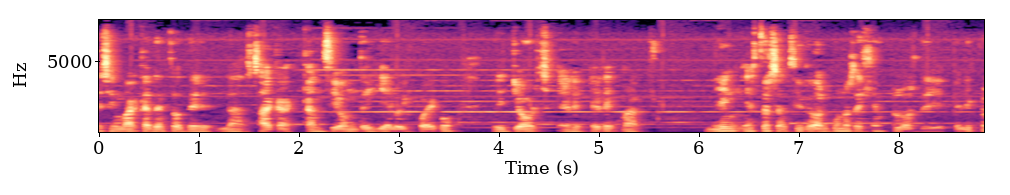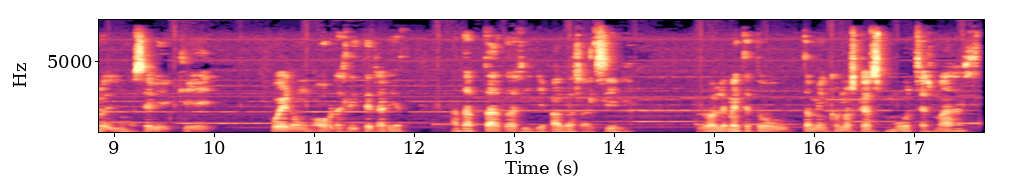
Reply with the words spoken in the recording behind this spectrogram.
que se enmarca dentro de la saga Canción de Hielo y Fuego de George R. R. Martin. Bien, estos han sido algunos ejemplos de películas y una serie que fueron obras literarias adaptadas y llevadas al cine. Probablemente tú también conozcas muchas más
